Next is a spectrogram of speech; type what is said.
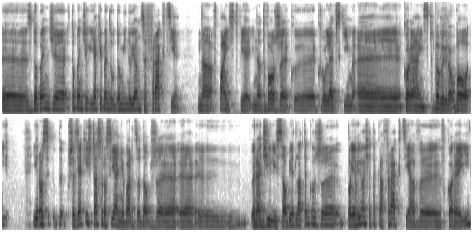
e, zdobędzie, to będzie, jakie będą dominujące frakcje na, w państwie i na dworze królewskim e, koreańskim. Kto wygrał? Bo i, i Ros przez jakiś czas Rosjanie bardzo dobrze e, e, radzili sobie, dlatego że pojawiła się taka frakcja w, w Korei,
